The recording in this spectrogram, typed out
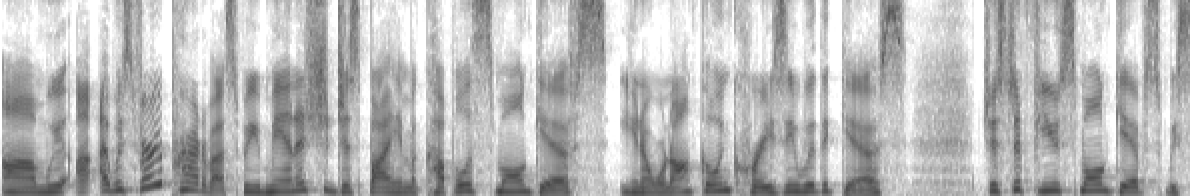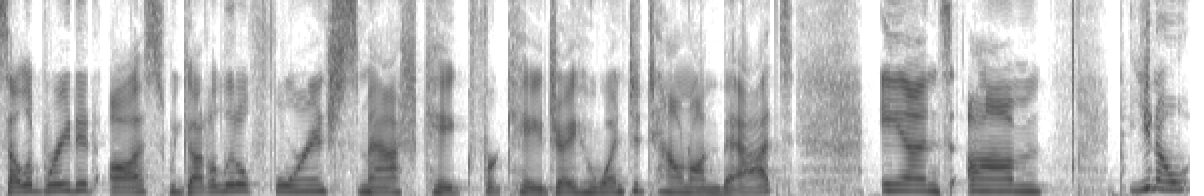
Um, we I was very proud of us. We managed to just buy him a couple of small gifts. You know, we're not going crazy with the gifts, just a few small gifts. We celebrated us. We got a little four inch smash cake for KJ, who went to town on that, and um, you know,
